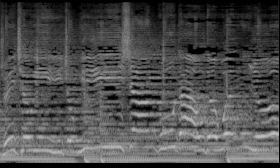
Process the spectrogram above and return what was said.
追求一种意想不到的温柔？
